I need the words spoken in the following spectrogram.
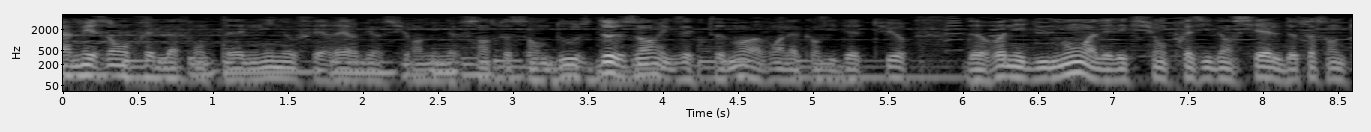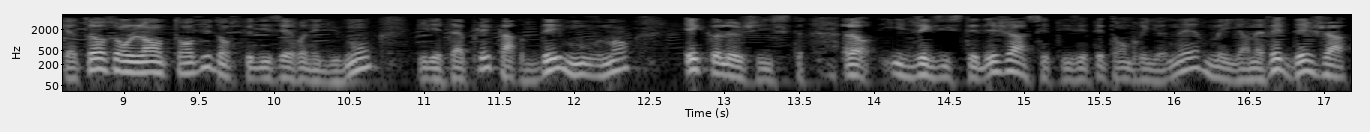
La maison près de la fontaine, Nino Ferrer, bien sûr, en 1972, deux ans exactement avant la candidature de René Dumont à l'élection présidentielle de 1974. On l'a entendu dans ce que disait René Dumont, il est appelé par des mouvements écologistes. Alors, ils existaient déjà, ils étaient embryonnaires, mais il y en avait déjà,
